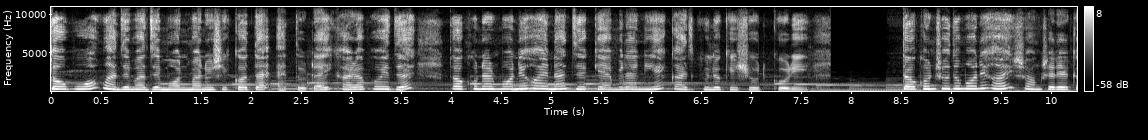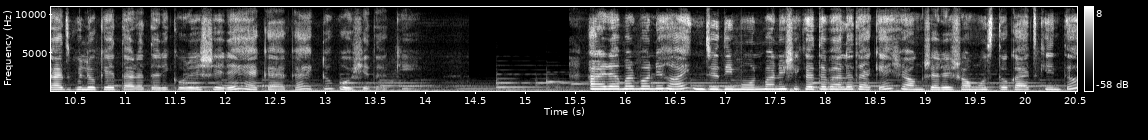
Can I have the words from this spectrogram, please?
তবুও মাঝে মাঝে মন মানসিকতা এতটাই খারাপ হয়ে যায়, তখন আর মনে হয় না যে ক্যামেরা নিয়ে কাজগুলোকে শ্যুট করি। তখন শুধু মনে হয় সংসারের কাজগুলোকে তাড়াতাড়ি করে সেরে একা একা একটু বসে থাকি। আর আমার মনে হয়, যদি মন মানসিকতা ভালো থাকে, সংসারের সমস্ত কাজ কিন্তু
